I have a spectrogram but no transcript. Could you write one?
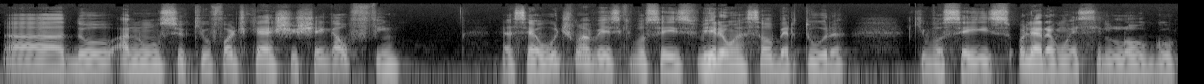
ah, do anúncio que o podcast chega ao fim. Essa é a última vez que vocês viram essa abertura, que vocês olharão esse logo,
